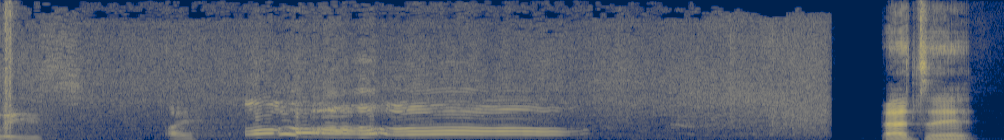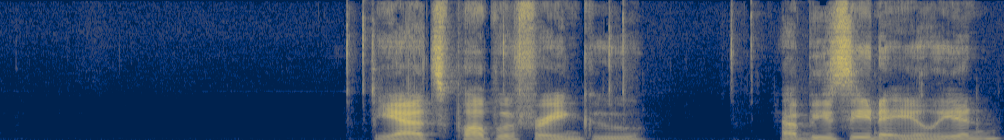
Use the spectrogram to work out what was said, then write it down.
Please. I... Oh! That's it. Yeah, it's Papa Franku. Have you seen an alien?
